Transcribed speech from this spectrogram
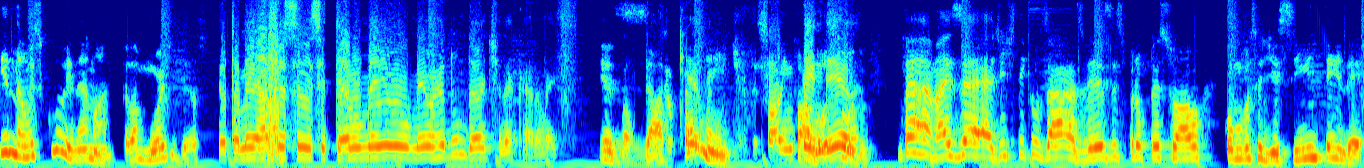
e não exclui, né, mano? Pelo amor de Deus. Eu também acho esse, esse termo meio, meio redundante, né, cara? Mas. Exatamente. Bom, o pessoal entender. Falou tudo. Né? É, mas é, a gente tem que usar, às vezes, para o pessoal, como você disse, entender.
